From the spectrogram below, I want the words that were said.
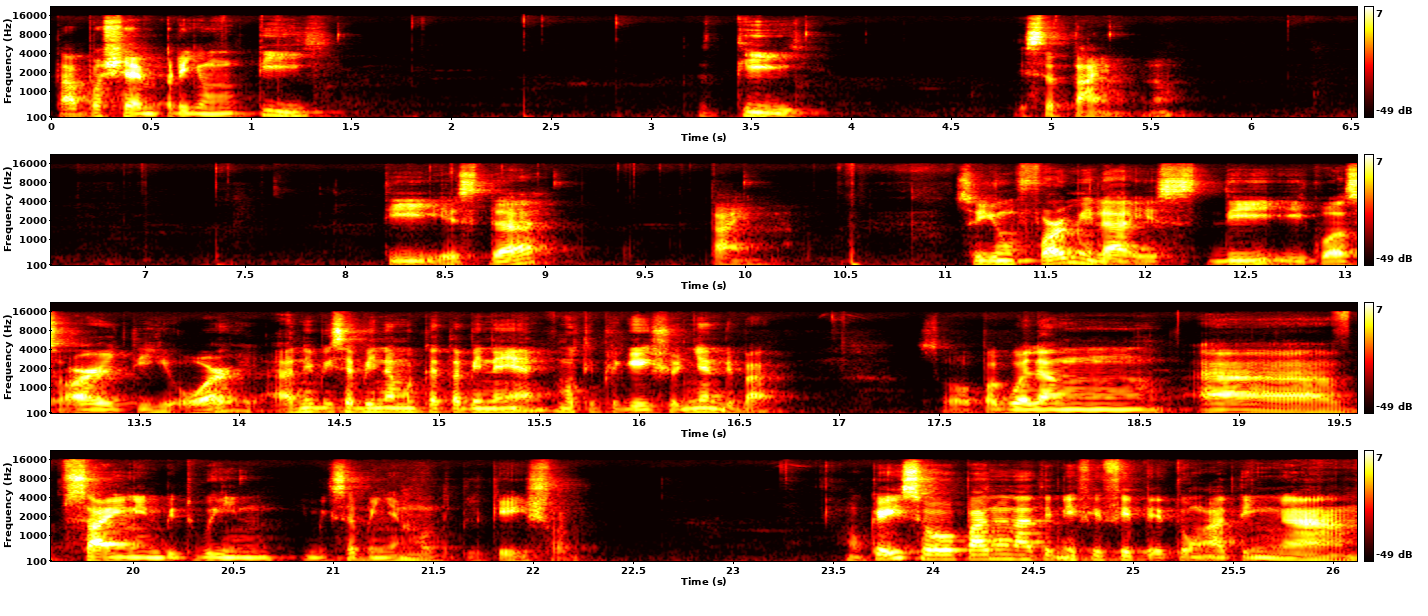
Tapos syempre yung t, t is the time. No? t is the time. So yung formula is d equals rt or ano ibig sabihin ng magkatabi na yan? Multiplication yan, di ba? So pag walang uh, sign in between, ibig sabihin yan multiplication. Okay, so paano natin i-fit itong ating uh,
